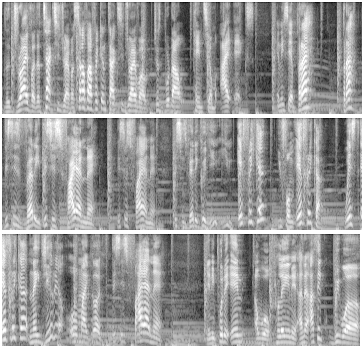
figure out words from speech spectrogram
the driver, the taxi driver, South African taxi driver, just brought out Pentium iX, and he said, "Bruh, bruh, this is very, this is fire, ne? This is fire, ne? This is very good. You, you African? You from Africa? West Africa, Nigeria? Oh my God, this is fire, ne?" and he put it in and we were playing it. And I think we were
